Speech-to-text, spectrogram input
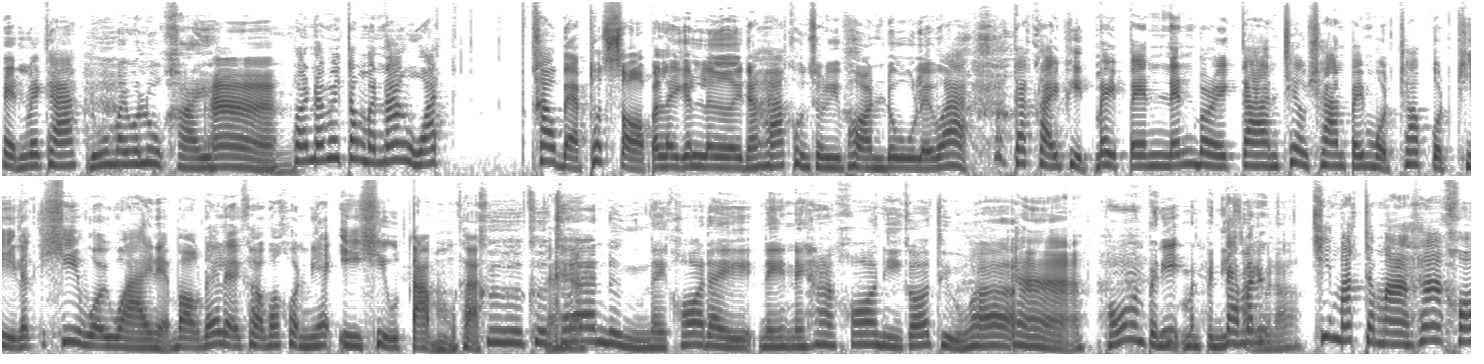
เห็นไหมคะ รู้ไหมว่าลูกใคร อ่า เพราะฉะนั้นไม่ต้องมานั่งวัด เข้าแบบทดสอบอะไรกันเลยนะคะ คุณสุริพรดูเลยว่า ถ้าใครผิดไม่เป็นเน้นบริการเชี่ยวชาญไปหมดชอบกดขี่แล้วก็ขี้โวยวายเนี่ยบอกได้เลยค่ะว่าคนเนี้ย EQ ต่ำค่ะ คือคือนะคะแค่หนึ่งในข้อใดในในห้าข้อนี้ก็ถือว่าอ่าเพราะว่ามันเป็นนี่มันเป็นนิแต่สัมันยไปแล้วขี้มักจะมาห้าข้อ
